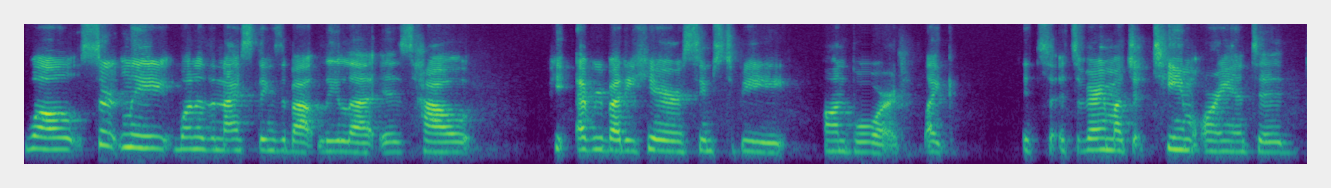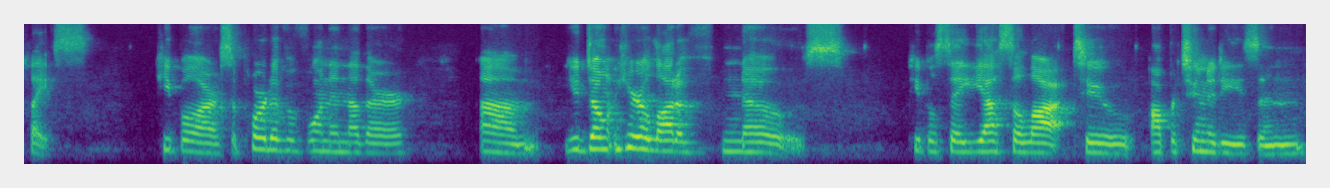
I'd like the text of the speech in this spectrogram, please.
well, certainly one of the nice things about Lila is how everybody here seems to be on board. Like it's it's very much a team oriented place. People are supportive of one another. Um, you don't hear a lot of no's people say yes a lot to opportunities and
